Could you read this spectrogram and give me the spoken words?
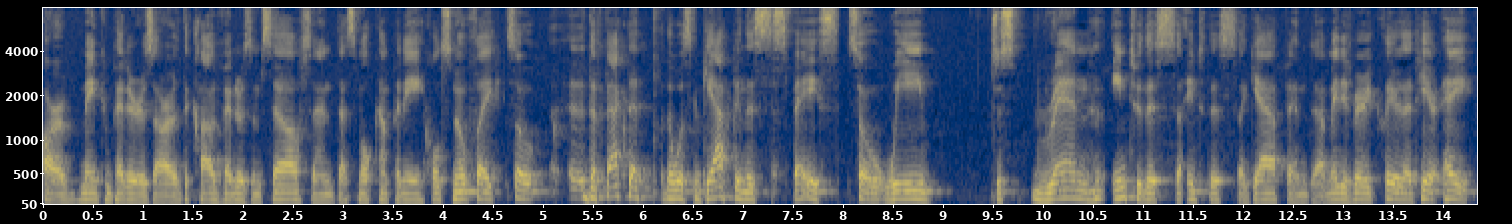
our main competitors are the cloud vendors themselves and a small company called Snowflake? So, uh, the fact that there was a gap in this space, so we just ran into this uh, into this uh, gap and uh, made it very clear that here, hey,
